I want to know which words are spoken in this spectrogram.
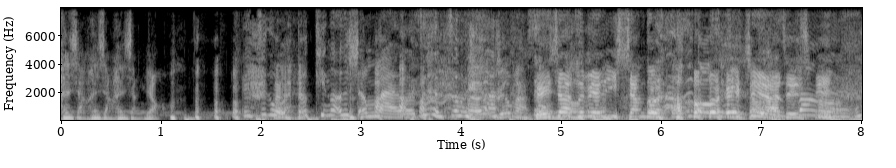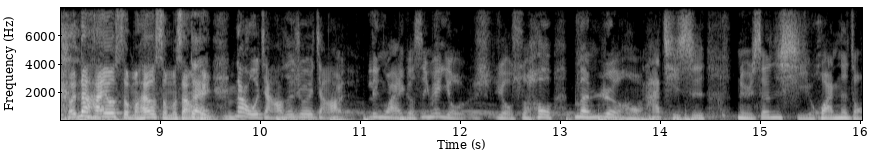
很想、很想、很想要。哎、欸，这个 我都听到就想买了，这很重要。不用买，等一下这边一箱都都回去啊，进去。那还有什么？还有什么商品？嗯、那我讲到这就会讲到另外一个，是因为有有时候闷热吼，它其实女生喜欢那种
